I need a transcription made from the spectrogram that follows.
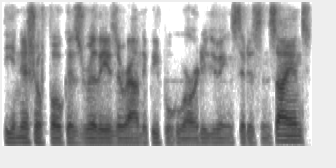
the initial focus really is around the people who are already doing citizen science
